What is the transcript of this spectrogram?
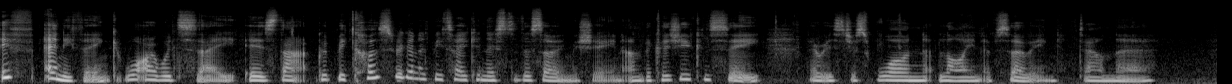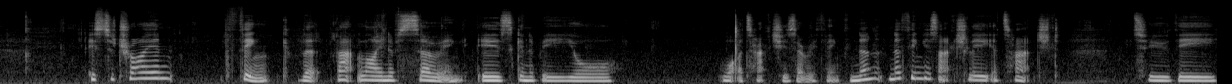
if anything what I would say is that because we're going to be taking this to the sewing machine and because you can see there is just one line of sewing down there is to try and think that that line of sewing is going to be your what attaches everything. None, nothing is actually attached to the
